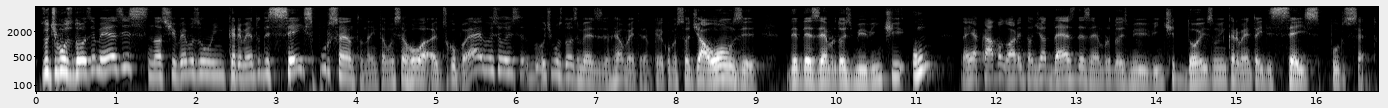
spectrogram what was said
Nos últimos 12 meses, nós tivemos um incremento de 6%, né? Então encerrou, desculpa, é, os últimos 12 meses, realmente, né? Porque ele começou dia 11 de dezembro de 2021, né? E acaba agora, então, dia 10 de dezembro de 2022, um incremento aí de 6%.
